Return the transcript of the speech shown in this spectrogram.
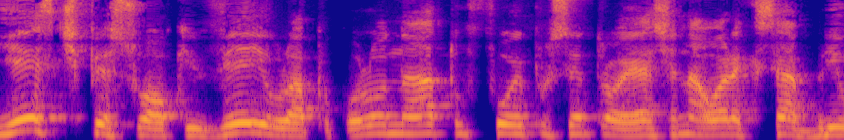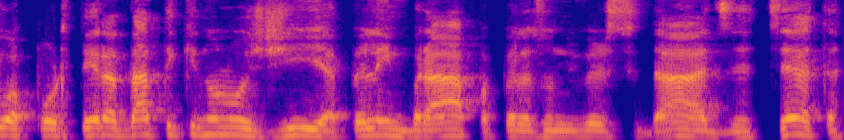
E este pessoal que veio lá para o Colonato foi para o Centro-Oeste na hora que se abriu a porteira da tecnologia, pela Embrapa, pelas universidades, etc.,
